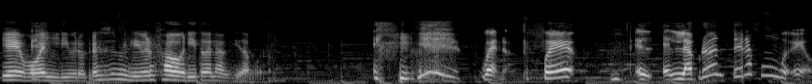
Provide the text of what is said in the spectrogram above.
Qué buen libro. Creo que ese es mi libro favorito de la vida. Bueno. bueno, fue. el- el- la prueba entera fue un huevo,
